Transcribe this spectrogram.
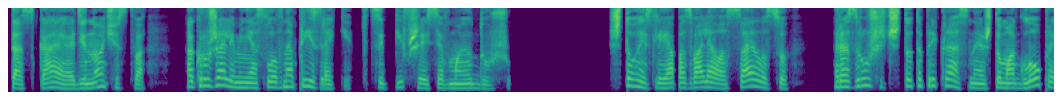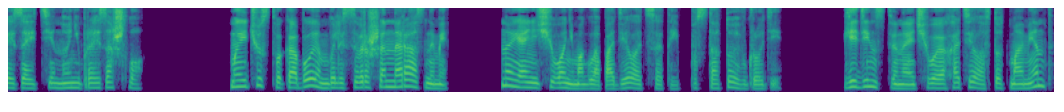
тоска и одиночество — окружали меня словно призраки, вцепившиеся в мою душу. Что, если я позволяла Сайлосу разрушить что-то прекрасное, что могло произойти, но не произошло? Мои чувства к обоим были совершенно разными, но я ничего не могла поделать с этой пустотой в груди. Единственное, чего я хотела в тот момент,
